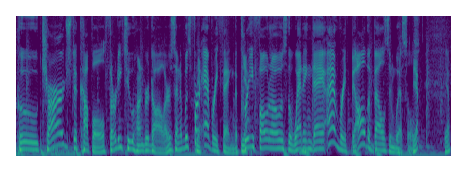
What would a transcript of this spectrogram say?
who charged a couple $3,200, and it was for everything the pre photos, the wedding day, everything, all the bells and whistles. Yep. Yep.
